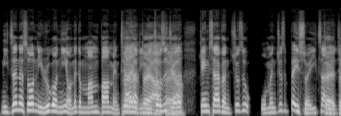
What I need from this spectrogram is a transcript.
你真的说，你如果你有那个 Mamba mentality，你就是觉得 Game Seven 就是我们就是背水一战的就。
